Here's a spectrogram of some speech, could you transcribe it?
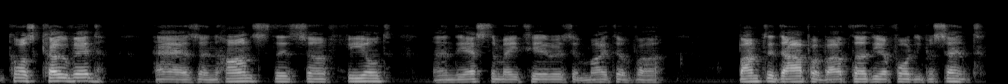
of course, COVID has enhanced this uh, field, and the estimate here is it might have uh, bumped it up about 30 or 40 percent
